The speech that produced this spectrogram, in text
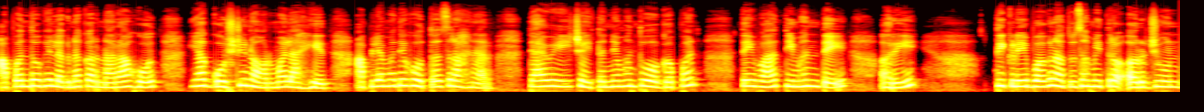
आपण दोघे लग्न करणार आहोत ह्या गोष्टी नॉर्मल आहेत आपल्यामध्ये होतच राहणार. त्यावेळी चैतन्य म्हणतो अगं पण तेव्हा ती म्हणते अरे तिकडे बघ ना तुझा मित्र अर्जुन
